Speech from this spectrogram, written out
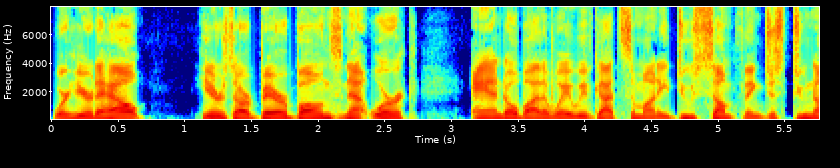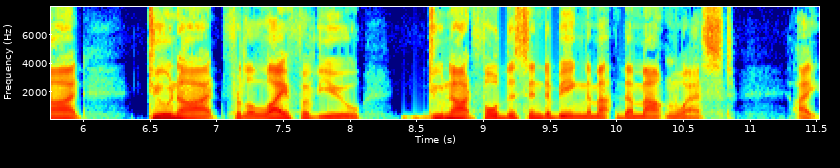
We're here to help. Here's our bare bones network. And oh, by the way, we've got some money. Do something. Just do not, do not, for the life of you, do not fold this into being the the Mountain West. I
